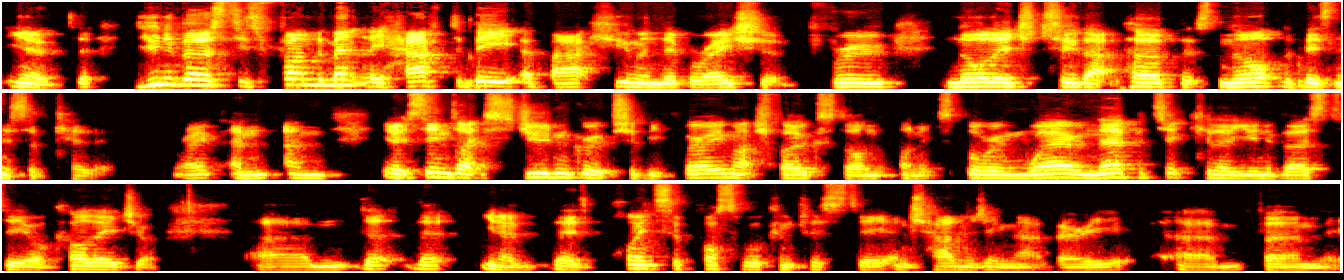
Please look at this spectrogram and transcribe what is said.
you know universities fundamentally have to be about human liberation through knowledge to that purpose not the business of killing right? And and you know it seems like student groups should be very much focused on on exploring where in their particular university or college or um, that, that, you know, there's points of possible complicity and challenging that very um, firmly,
